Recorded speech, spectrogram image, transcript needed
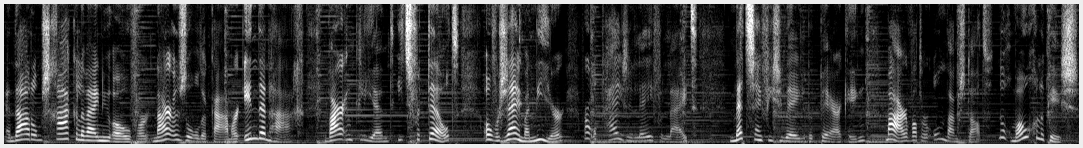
En daarom schakelen wij nu over naar een zolderkamer in Den Haag, waar een cliënt iets vertelt over zijn manier waarop hij zijn leven leidt met zijn visuele beperking, maar wat er ondanks dat nog mogelijk is.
